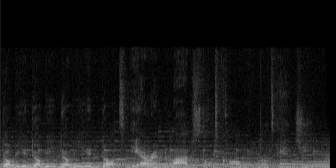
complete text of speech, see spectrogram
www.armlabs.com.ng.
